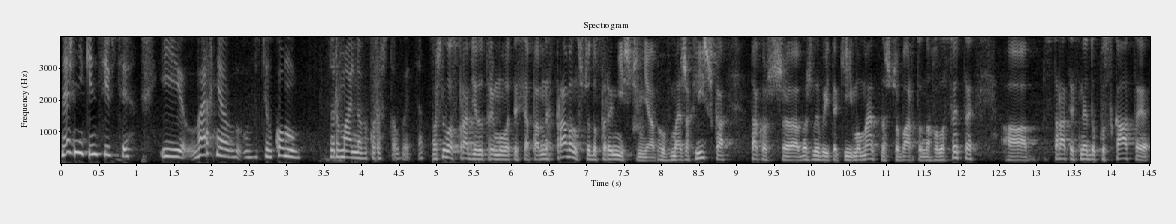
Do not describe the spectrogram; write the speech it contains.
нижній кінцівці, і верхня цілком нормально використовується. Важливо справді дотримуватися певних правил щодо переміщення в межах ліжка. Також важливий такий момент, на що варто наголосити. Старатись не допускати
